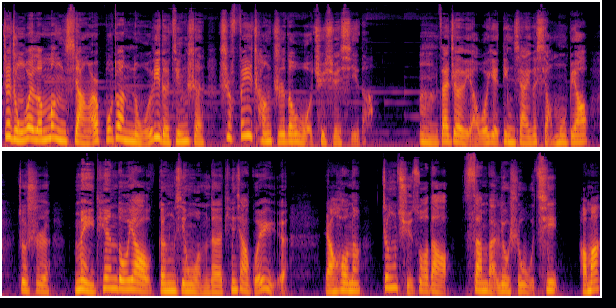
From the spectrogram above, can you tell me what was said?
这种为了梦想而不断努力的精神是非常值得我去学习的。嗯，在这里啊，我也定下一个小目标，就是每天都要更新我们的《天下鬼语》，然后呢，争取做到三百六十五期，好吗？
